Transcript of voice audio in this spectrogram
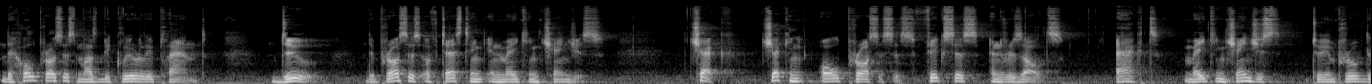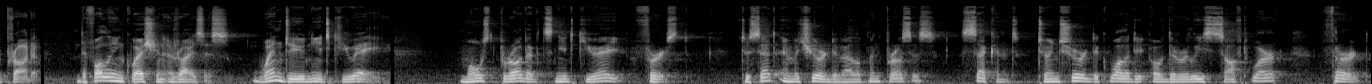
The whole process must be clearly planned. Do. The process of testing and making changes. Check. Checking all processes, fixes, and results. Act. Making changes to improve the product. The following question arises When do you need QA? Most products need QA first, to set a mature development process, second, to ensure the quality of the released software, third,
